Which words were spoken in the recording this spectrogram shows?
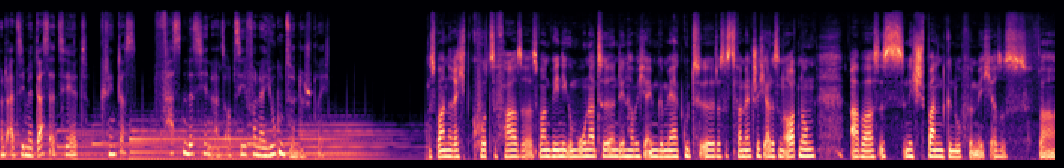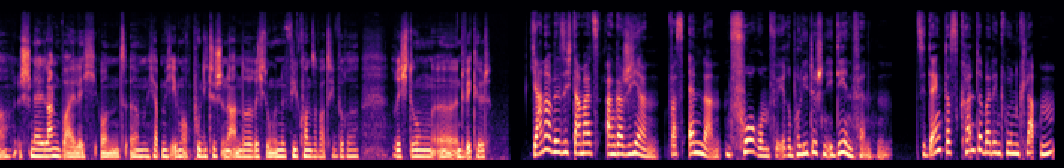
Und als sie mir das erzählt, klingt das fast ein bisschen, als ob sie von der Jugendsünde spricht. Es war eine recht kurze Phase. Es waren wenige Monate, in denen habe ich eben gemerkt, gut, äh, das ist zwar menschlich alles in Ordnung, aber es ist nicht spannend genug für mich. Also es war schnell langweilig und ähm, ich habe mich eben auch politisch in eine andere Richtung, in eine viel konservativere Richtung äh, entwickelt. Jana will sich damals engagieren, was ändern, ein Forum für ihre politischen Ideen finden. Sie denkt, das könnte bei den Grünen klappen,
